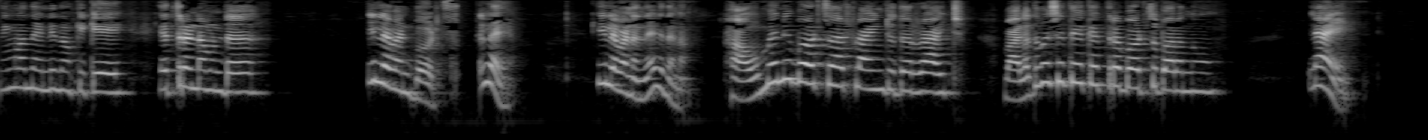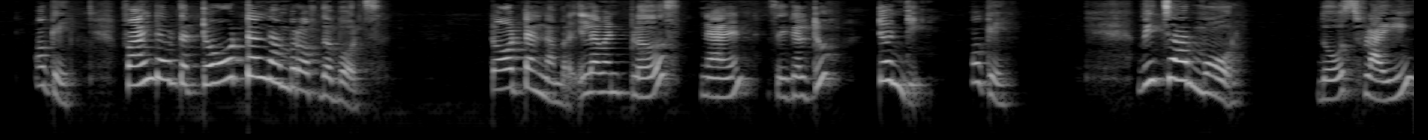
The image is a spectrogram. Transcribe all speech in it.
നിങ്ങളൊന്ന് എണ്ണി നോക്കിക്കേ. എത്ര എണ്ണമുണ്ട്? ഇലവൻ ബേർഡ്സ് അല്ലേ? ഇലവൻ എന്ന് എഴുതണം. How many birds are flying to the right വലതുവശത്തേക്ക് എത്ര ബേർഡ്സ് പറന്നു? Nine okay find out the total number of the birds total number eleven plus nine equal to twenty okay which are more those flying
